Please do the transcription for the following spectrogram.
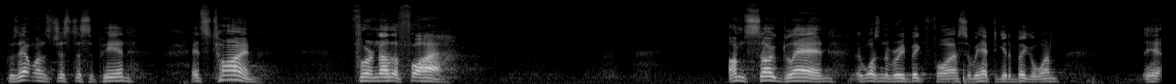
Because that one's just disappeared. It's time for another fire. I'm so glad it wasn't a very big fire, so we have to get a bigger one. Yeah.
